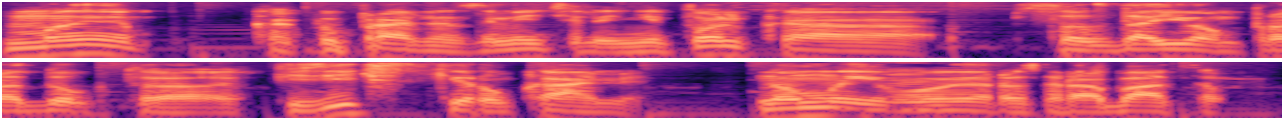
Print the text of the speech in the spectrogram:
Мы, как вы правильно заметили, не только создаем продукт э, физически руками, но мы его и разрабатываем.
